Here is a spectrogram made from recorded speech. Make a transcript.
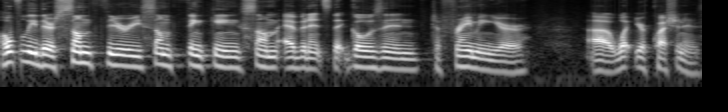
hopefully, there's some theory, some thinking, some evidence that goes into framing your, uh, what your question is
